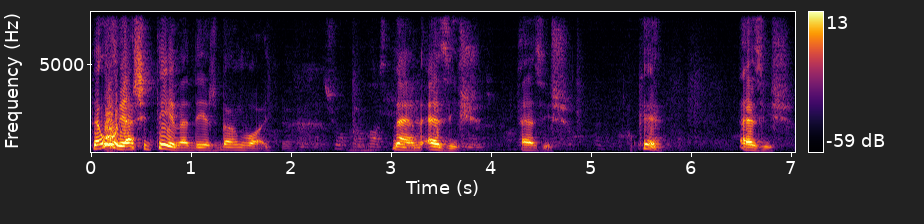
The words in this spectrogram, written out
de óriási tévedésben vagy nem ez is ez is oké? Okay? ez is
